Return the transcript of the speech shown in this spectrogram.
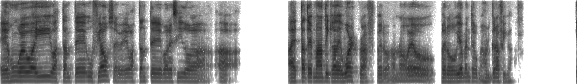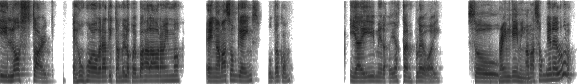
Es un juego ahí bastante gufiado. Se ve bastante parecido a a esta temática de Warcraft, pero no, no veo, pero obviamente con mejor gráfica. Y Lost Stark es un juego gratis, también lo puedes bajar ahora mismo en amazongames.com. Y ahí, mira, ahí está empleo ahí. So, Prime Gaming. Amazon viene duro.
